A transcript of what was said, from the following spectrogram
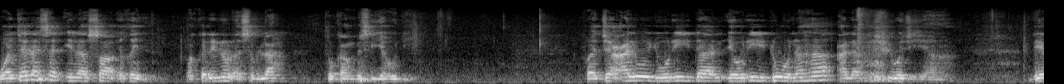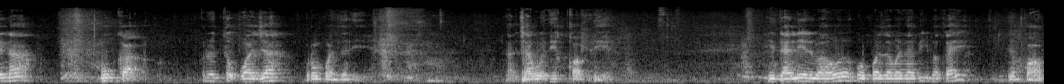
Wa jalasat ila sa'ighin maka dia duduk sebelah tukang besi Yahudi faja'alu yuridan yuridunaha ala kashfi wajhiha. Dia nak buka penutup wajah perempuan tadi. Nak cabut niqab dia. Ini dalil bahawa perempuan zaman Nabi pakai niqab.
